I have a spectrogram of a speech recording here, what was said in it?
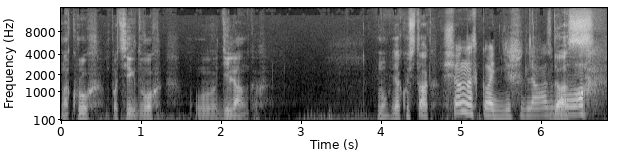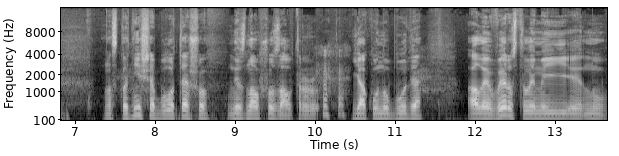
на круг по цих двох ділянках. Ну, якось так. Що найскладніше для вас Да, було? Найскладніше було те, що не знав, що завтра, як воно буде. Але виростили ми її, ну,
